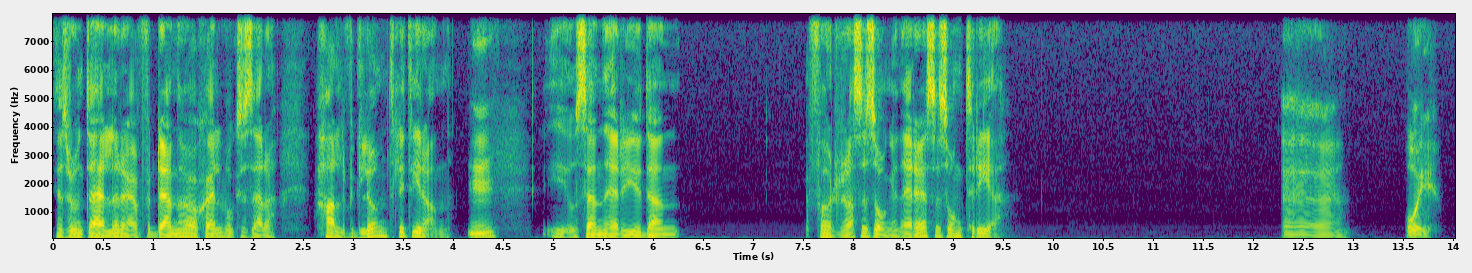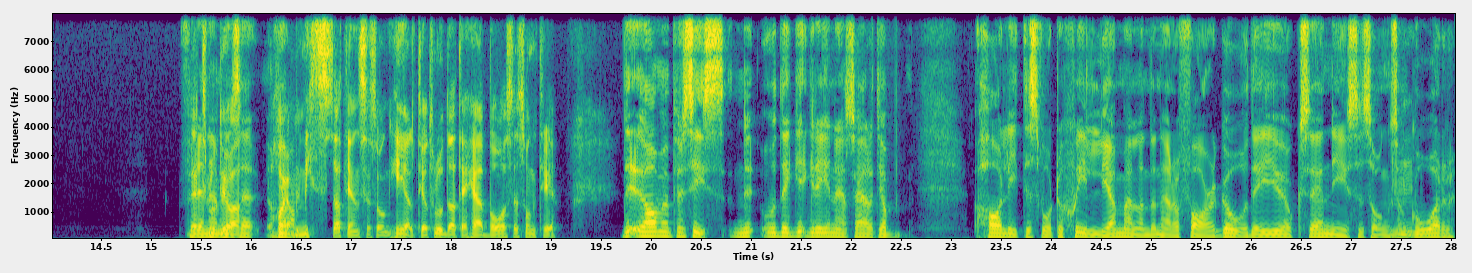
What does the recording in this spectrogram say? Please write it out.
jag tror inte heller det. För den har jag själv också så här halvglömt lite grann. Mm. Och sen är det ju den förra säsongen. Är det säsong tre? Eh, oj. För jag trodde jag, här- har jag- missat en säsong helt? Jag trodde att det här var säsong tre. Det, ja men precis. Nu, och det, grejen är så här att jag har lite svårt att skilja mellan den här och Fargo. Det är ju också en ny säsong som Mm. går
